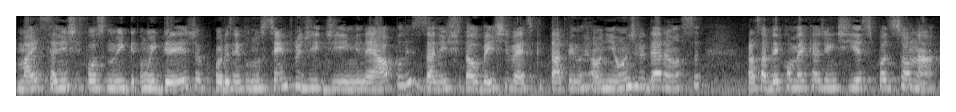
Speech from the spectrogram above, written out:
Mas se a gente fosse numa igreja, por exemplo, no centro de, de Minneapolis, a gente talvez tivesse que estar tendo reuniões de liderança para saber como é que a gente ia se posicionar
